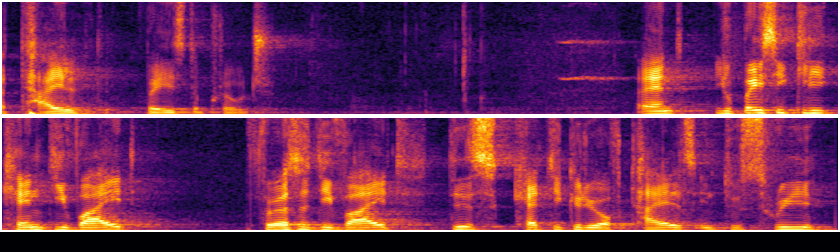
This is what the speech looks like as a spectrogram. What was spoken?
a tile-based approach. And you basically can divide, further divide this category of tiles into three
